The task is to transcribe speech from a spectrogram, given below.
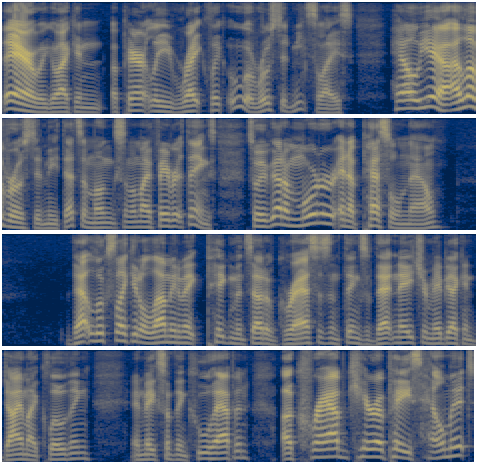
There we go. I can apparently right click. Ooh, a roasted meat slice. Hell yeah, I love roasted meat. That's among some of my favorite things. So we've got a mortar and a pestle now. That looks like it'll allow me to make pigments out of grasses and things of that nature. Maybe I can dye my clothing and make something cool happen. A crab carapace helmet?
